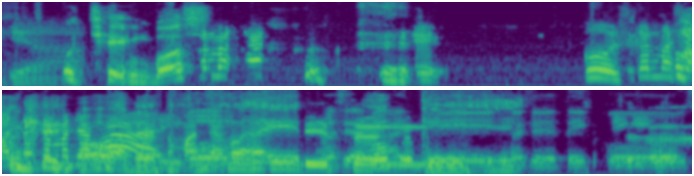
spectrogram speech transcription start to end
Iya. kucing, Bos. Kan masih eh, Kus, kan masih ada teman yang oh, ada lain. teman yang lain. Masih ada Oke. masih ada tikus.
